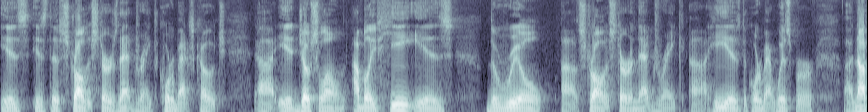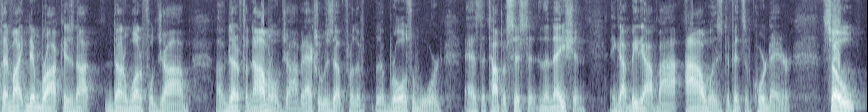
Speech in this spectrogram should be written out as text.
is is the straw that stirs that drink. The quarterback's coach, uh, it, Joe Sloan. I believe he is the real uh, straw that's stirring that drink. Uh, he is the quarterback whisperer. Uh, not that Mike Denbrock has not done a wonderful job, uh, done a phenomenal job. It actually was up for the, the Broyles Award as the top assistant in the nation and got beat out by Iowa's defensive coordinator. So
